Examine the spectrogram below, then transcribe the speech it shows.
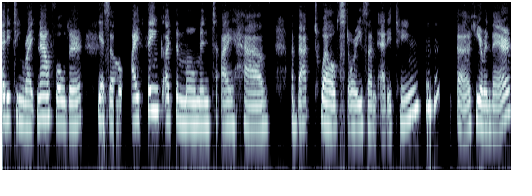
Editing right now folder. Yes. So I think at the moment I have about 12 stories I'm editing. Mm-hmm. Uh, here and there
